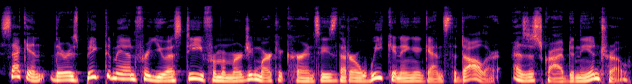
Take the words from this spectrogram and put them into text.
Second, there is big demand for USD from emerging market currencies that are weakening against the dollar, as described in the intro.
